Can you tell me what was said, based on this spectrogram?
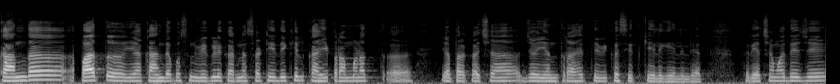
कांदा पात या कांद्यापासून वेगळी करण्यासाठी देखील काही प्रमाणात या प्रकारच्या जे यंत्र आहेत ते विकसित केले गेलेले आहेत. तर याच्यामध्ये जे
